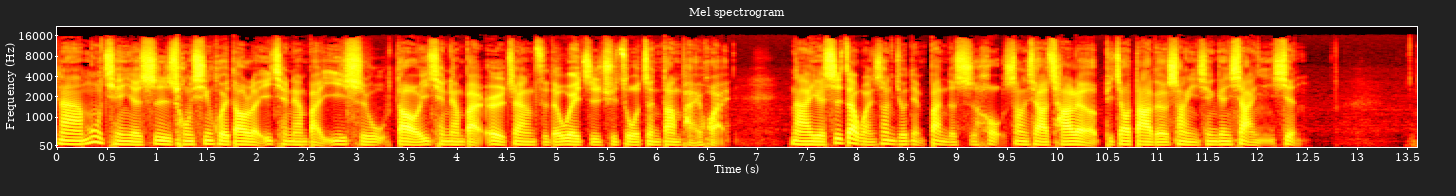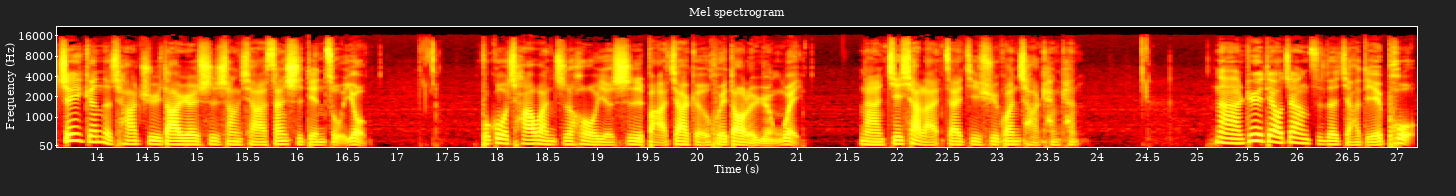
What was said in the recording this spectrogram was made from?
那目前也是重新回到了一千两百一十五到一千两百二这样子的位置去做震荡徘徊。那也是在晚上九点半的时候，上下插了比较大的上影线跟下影线，这一根的差距大约是上下三十点左右。不过插完之后也是把价格回到了原位。那接下来再继续观察看看。那略掉这样子的假跌破，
